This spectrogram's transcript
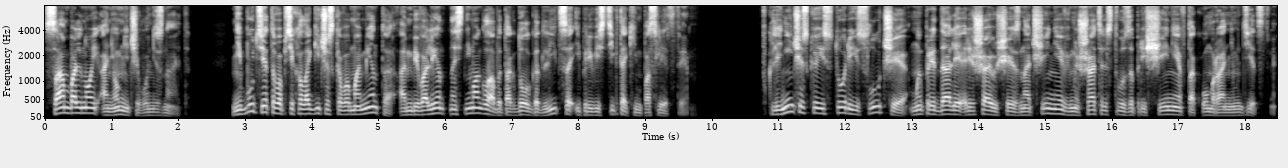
Сам больной о нем ничего не знает. Не будь этого психологического момента, амбивалентность не могла бы так долго длиться и привести к таким последствиям. В клинической истории случая мы придали решающее значение вмешательству запрещения в таком раннем детстве.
